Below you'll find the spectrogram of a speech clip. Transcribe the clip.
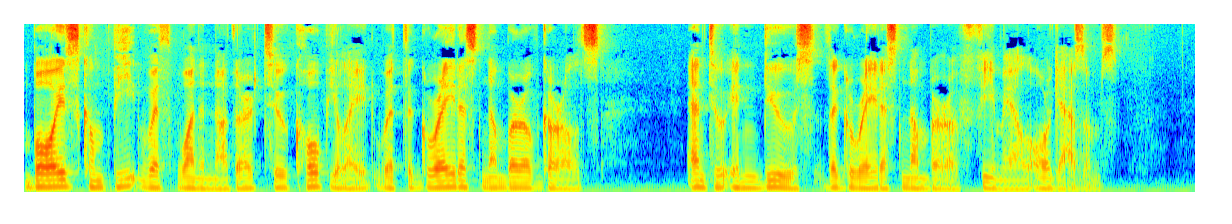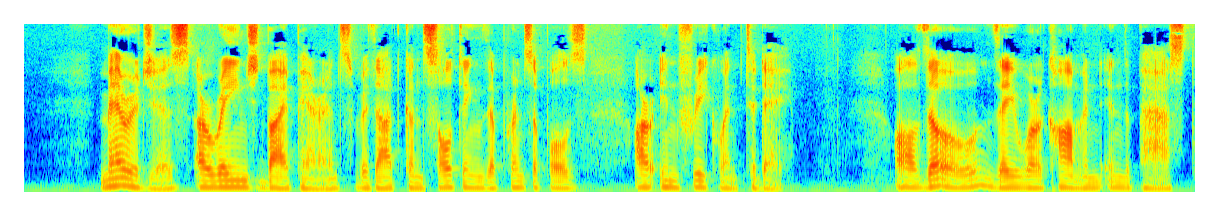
Boys compete with one another to copulate with the greatest number of girls and to induce the greatest number of female orgasms. Marriages arranged by parents without consulting the principals are infrequent today. Although they were common in the past,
